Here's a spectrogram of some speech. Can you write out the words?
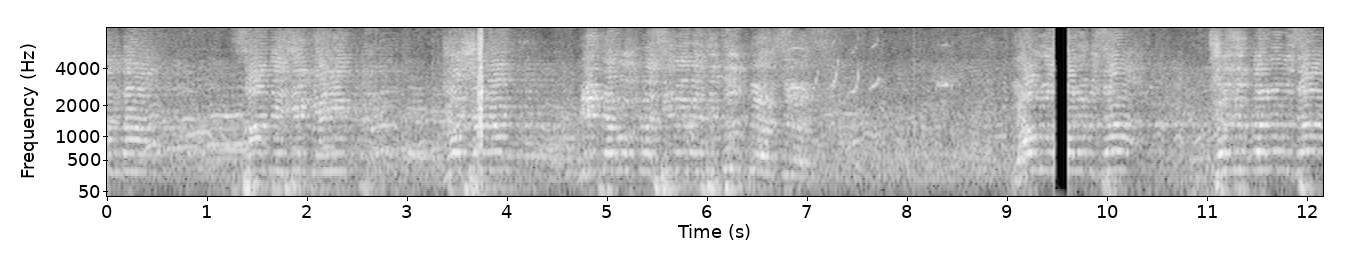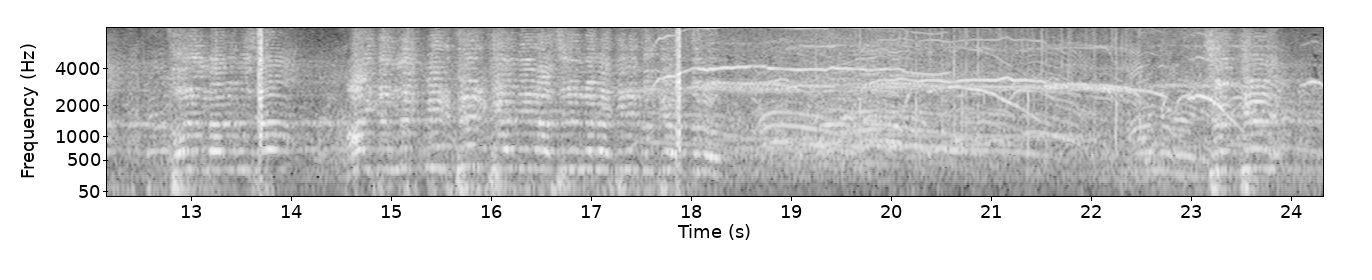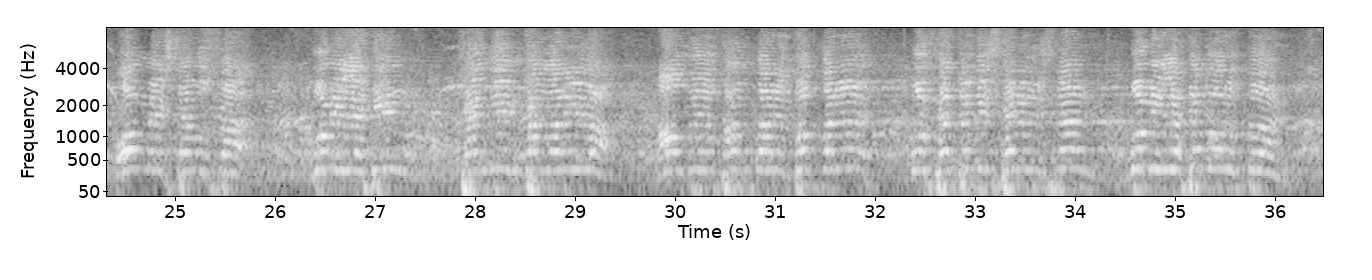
meydanda sadece gelip coşarak bir demokrasi nöbeti tutmuyorsunuz. Yavrularımıza, çocuklarımıza, torunlarımıza aydınlık bir Türkiye mirasının nöbetini tutuyorsunuz. Çünkü 15 Temmuz'da bu milletin aldığı tankları, topları bu FETÖ'cü teröristler bu millete doğrulttular.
